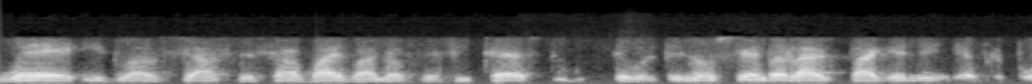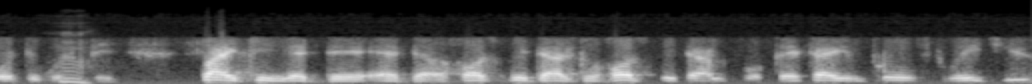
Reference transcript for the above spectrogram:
where it was just the survival of the fittest. There will be no centralized bargaining. Everybody will mm. be fighting at the at the hospital to hospital for better improved wages.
